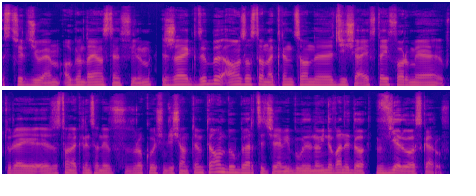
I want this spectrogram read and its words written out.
stwierdziłem, oglądając ten film, że gdyby on został nakręcony dzisiaj, w tej formie, w której został nakręcony w roku 80, to on byłby arcydziełem i byłby nominowany do wielu Oscarów.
